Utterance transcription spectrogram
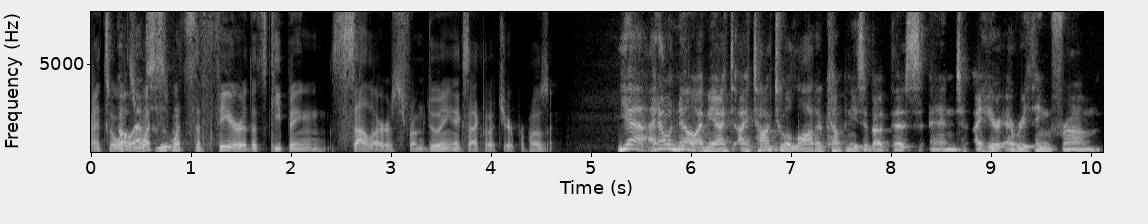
right? So what's, oh, what's what's the fear that's keeping sellers from doing exactly what you're proposing? Yeah, I don't know. I mean, I, I talk to a lot of companies about this, and I hear everything from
